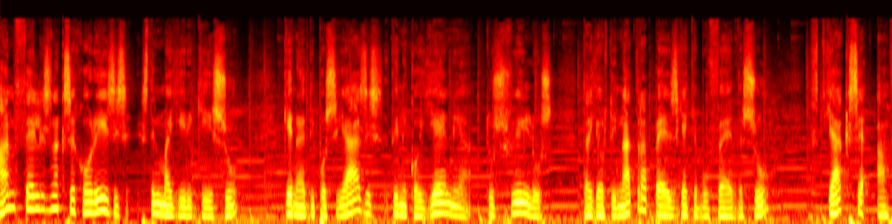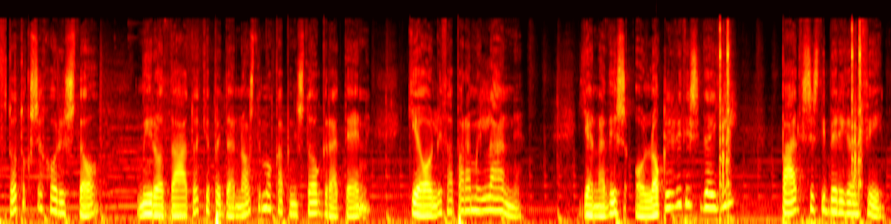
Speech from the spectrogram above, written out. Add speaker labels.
Speaker 1: Αν θέλεις να ξεχωρίζεις στην μαγειρική σου και να εντυπωσιάζεις την οικογένεια, τους φίλους, τα γιορτινά τραπέζια και μπουφέδες σου, φτιάξε αυτό το ξεχωριστό, μυρωδάτο και πεντανόστιμο καπνιστό γκρατέν και όλοι θα παραμιλάνε. Για να δεις ολόκληρη τη συνταγή, πάτησε στην περιγραφή.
